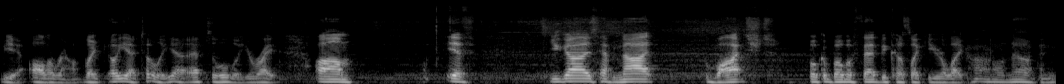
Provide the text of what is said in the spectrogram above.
Yeah, all around. Like, oh yeah, totally. Yeah, absolutely. You're right. Um, if you guys have not watched Book of Boba Fett because like you're like, oh, I don't know, I've been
